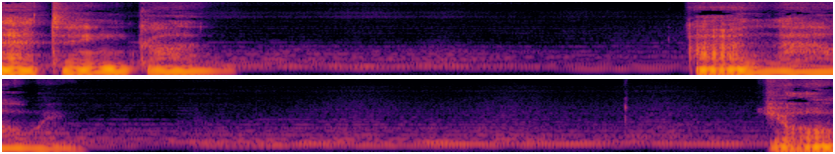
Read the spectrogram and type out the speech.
letting go, allowing your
